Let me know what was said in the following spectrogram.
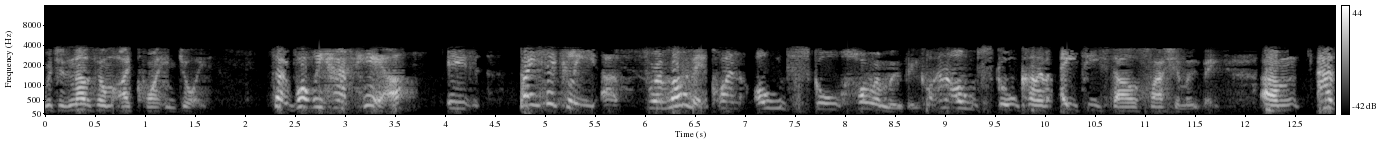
which is another film I quite enjoyed. So what we have here is basically, uh, for a lot of it, quite an old school horror movie, quite an old school kind of 80s style slasher movie. Um, as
